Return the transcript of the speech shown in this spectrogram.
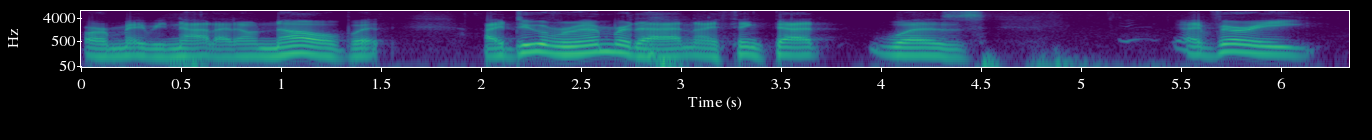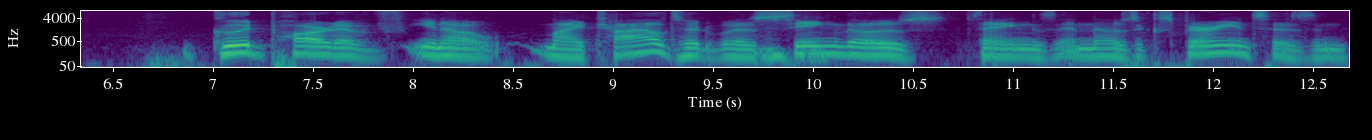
or maybe not, I don't know. But I do remember that, and I think that was a very good part of you know my childhood was Mm-hmm. seeing those things and those experiences, and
